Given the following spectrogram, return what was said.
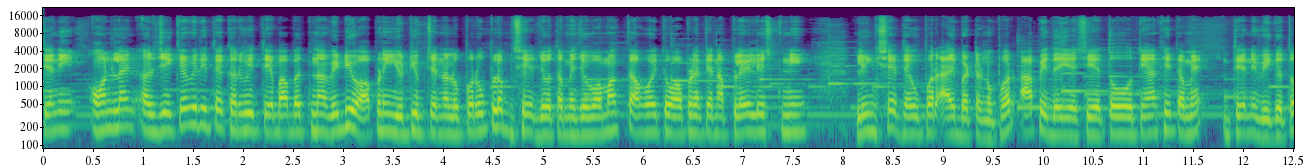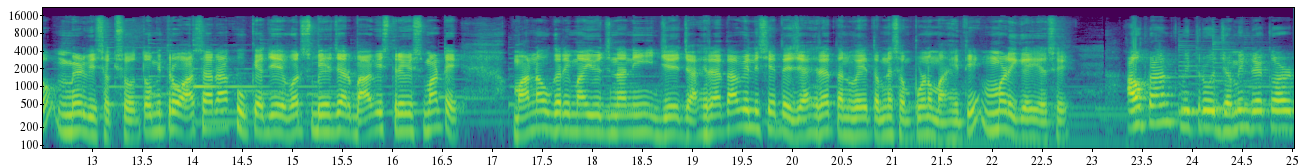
તેની ઓનલાઈન અરજી કેવી રીતે કરવી તે બાબતના વીડિયો આપણી યુટ્યુબ ચેનલ ઉપર ઉપલબ્ધ છે. જો તમે જોવા માંગતા હોય તો આપણે તેના પ્લેલિસ્ટની લિંક છે તે ઉપર આઈ બટન ઉપર આપી દઈએ છીએ. તો ત્યાંથી તમે તેની વિગતો મેળવી શકશો. તો મિત્રો, આશા રાખું કે જે વર્ષ બે હજાર બાવીસ ત્રેવીસ માટે માનવ ગરિમા યોજનાની જે જાહેરાત આવેલી છે તે જાહેરાત અન્વયે તમને સંપૂર્ણ માહિતી મળી ગઈ હશે. આ ઉપરાંત મિત્રો જમીન રેકર્ડ,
